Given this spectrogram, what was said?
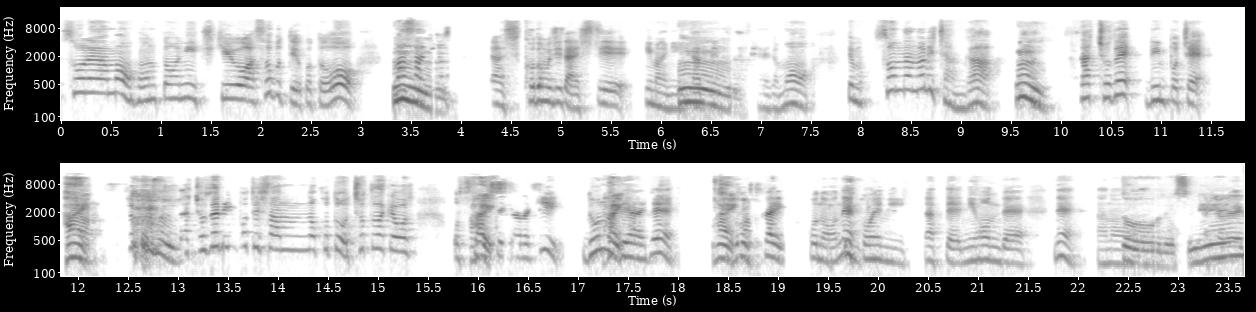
それはもう本当に地球を遊ぶっていうことを、まさに、あし子供時代して、今に至ってるんですけれども、でも、そんなのりちゃんが、うん。うん。ダチョゼ・リンポチェ。はい。あちょっと、ダチョゼ・リンポチェさんのことをちょっとだけおお伝えしていただき、どんな出会いで、はいす。ごい深い、このね、ご縁になって、日本でね、あの、そうですね。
